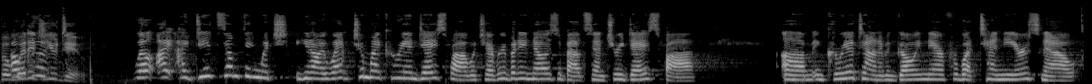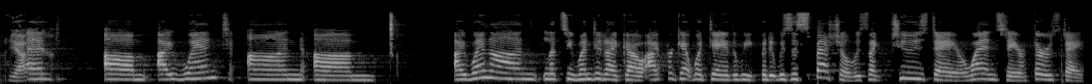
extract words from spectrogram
But Oh, what did you do? Well, I, I did something which, you know, I went to my Korean day spa, which everybody knows about, Century Day Spa, um, in Koreatown. I've been going there for what, 10 years now. Yeah. And um, I went on, um, I went on, let's see, when did I go? I forget what day of the week, but it was a special. It was like Tuesday or Wednesday or Thursday.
